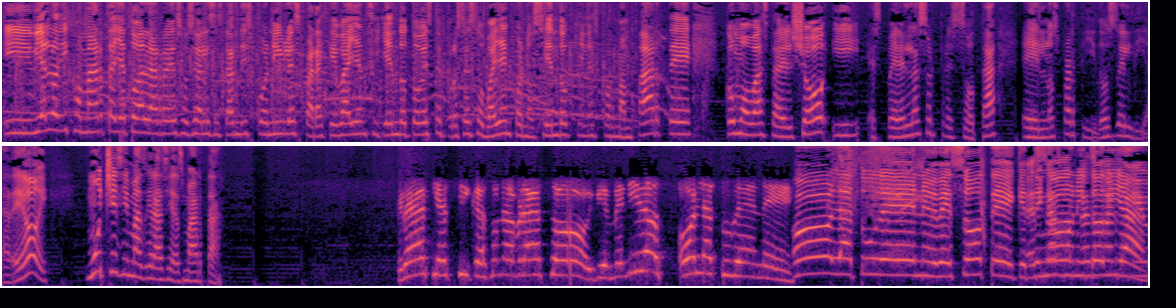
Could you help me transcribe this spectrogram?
y bien lo dijo Marta, ya todas las redes sociales están disponibles para que vayan siguiendo todo este proceso, vayan conociendo quiénes forman parte, cómo va a estar el show y esperen la sorpresota en los partidos del día de hoy. Muchísimas gracias, Marta. Gracias, chicas. Un abrazo y bienvenidos. Hola, tu DN. Hola, tu DN. Besote. Que tengas bonito día.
